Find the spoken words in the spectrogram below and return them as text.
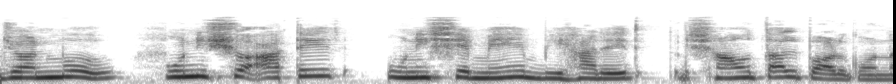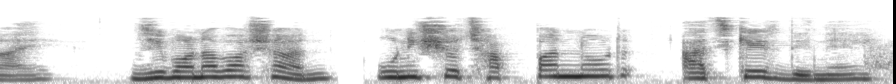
জন্ম উনিশশো আটের উনিশে মে বিহারের সাঁওতাল পরগনায়। জীবনাবসান উনিশশো ছাপ্পান্নর আজকের দিনে।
